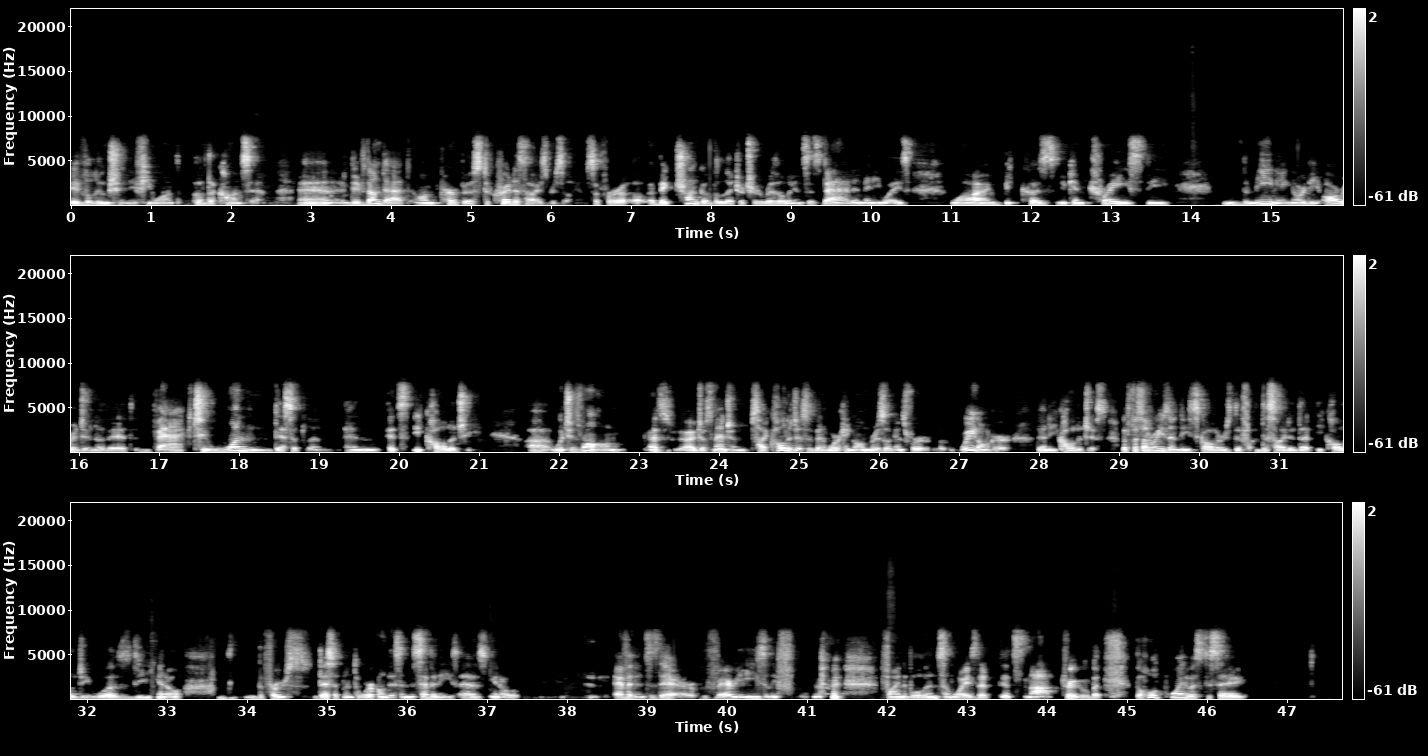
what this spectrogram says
evolution, if you want, of the concept. And they've done that on purpose to criticize resilience. So, for a, a, big chunk of the literature, resilience is bad in many ways. Why? Because you can trace the the meaning or the origin of it back to one discipline, and it's ecology, uh, which is wrong. As I just mentioned, psychologists have been working on resilience for way longer than ecologists. But for some reason, these scholars def- decided that ecology was the, you know, the first discipline to work on this in the 70s as, you know, evidence is there very easily findable in some ways that it's not true. But the whole point was to say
